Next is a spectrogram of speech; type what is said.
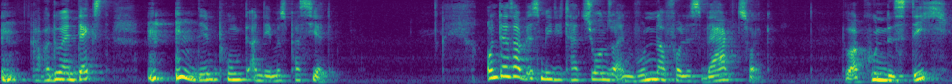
aber du entdeckst den Punkt, an dem es passiert. Und deshalb ist Meditation so ein wundervolles Werkzeug. Du erkundest dich,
